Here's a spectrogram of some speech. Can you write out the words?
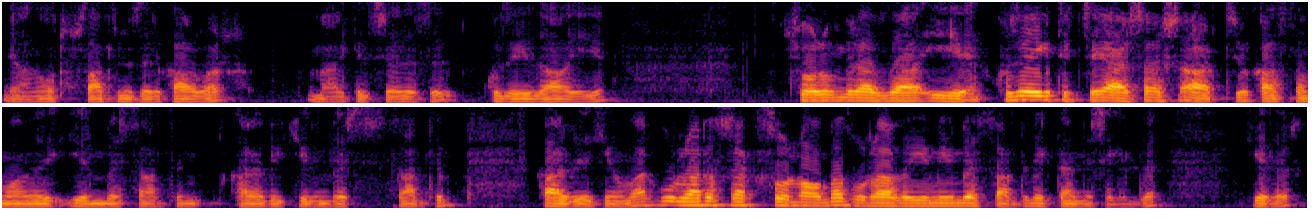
Yani 30 santim üzeri kar var. Merkez çevresi. Kuzeyi daha iyi. Çorum biraz daha iyi. Kuzeye gittikçe yağışlar artıyor. Kastamonu 25 santim, Karabük 25 santim kar birikimi var. Buralarda sıcaklık sorunu olmaz. Buralarda 20-25 santim beklendiği şekilde gelir.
